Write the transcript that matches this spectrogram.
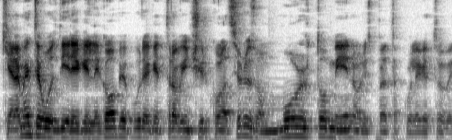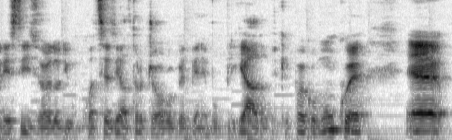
chiaramente vuol dire che le copie pure che trovi in circolazione sono molto meno rispetto a quelle che troveresti di solito di un qualsiasi altro gioco che viene pubblicato, perché poi comunque eh,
